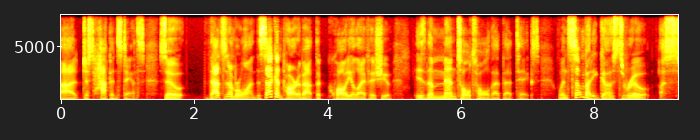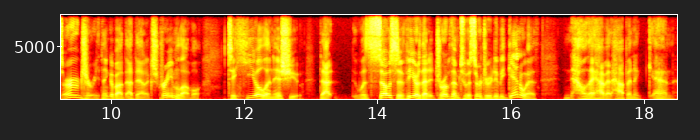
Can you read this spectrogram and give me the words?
uh, just happenstance. So that's number one. The second part about the quality of life issue is the mental toll that that takes. When somebody goes through a surgery, think about at that extreme level, to heal an issue that was so severe that it drove them to a surgery to begin with, now they have it happen again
